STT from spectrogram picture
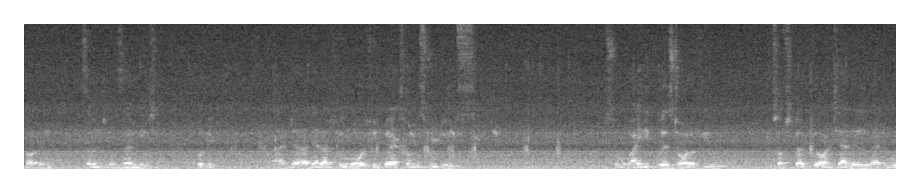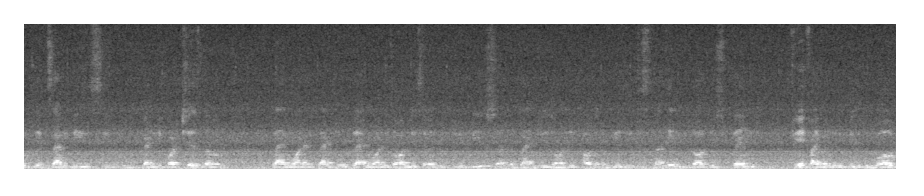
2017 examination. Okay, and uh, there are few more feedbacks from the students. So I request all of you to subscribe to our channel and go to Exambees kindly purchase the plan 1 and plan 2 plan 1 is only 750 rupees and the plan 2 is only 1000 rupees. It is nothing because you spend 500 rupees you go out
